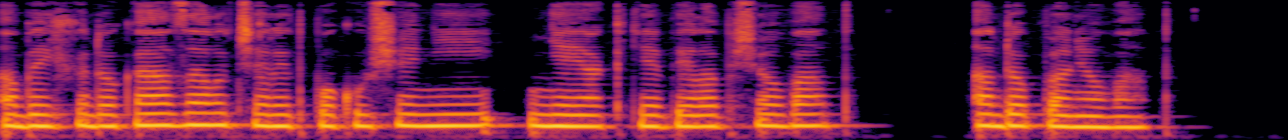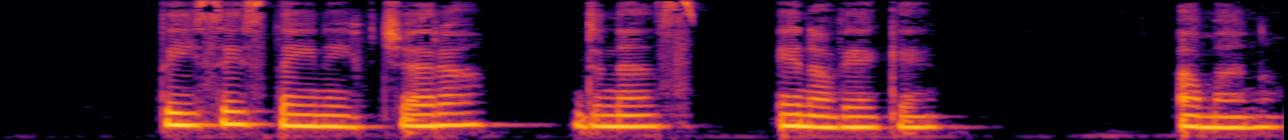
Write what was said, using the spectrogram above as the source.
abych dokázal čelit pokušení nějak tě vylepšovat a doplňovat. Ty jsi stejný včera, dnes i na věky. Amen.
